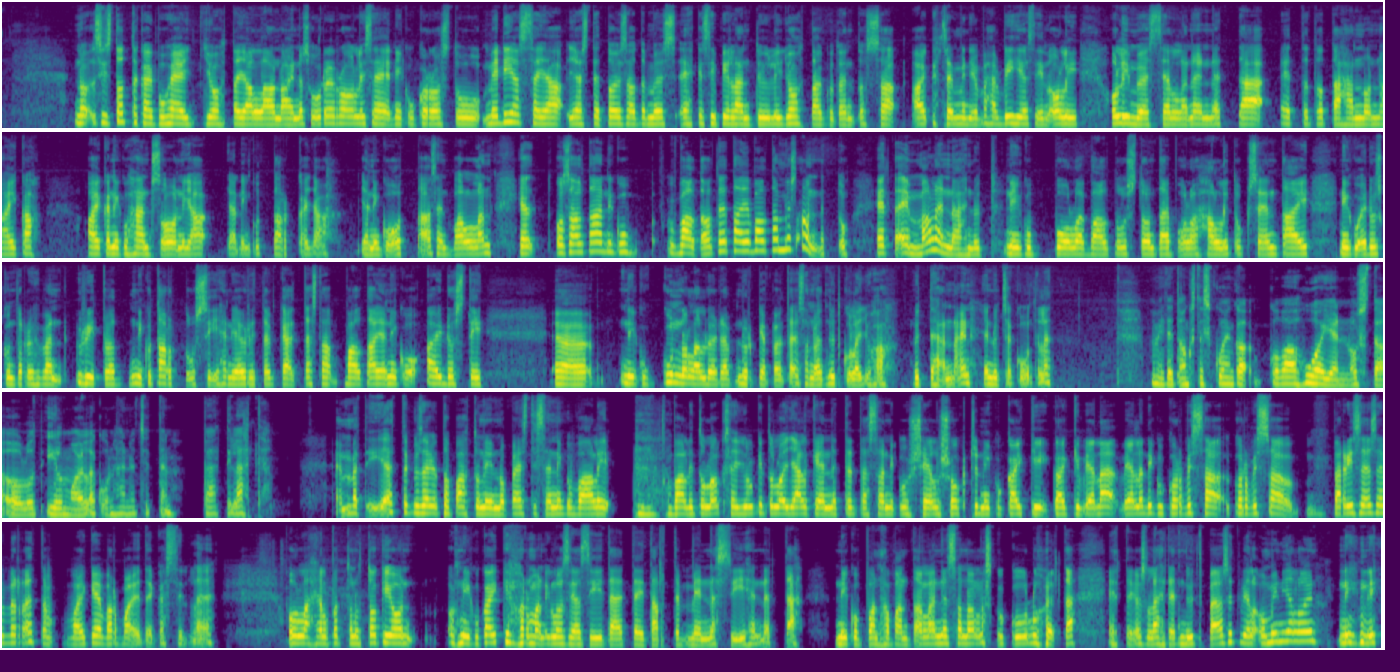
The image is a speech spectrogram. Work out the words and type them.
No siis totta kai puheenjohtajalla on aina suuri rooli, se niin kuin korostuu mediassa ja, ja sitten toisaalta myös ehkä Sipilän tyyli johtaa, kuten tuossa aikaisemmin jo vähän vihjasin, oli, oli myös sellainen, että, että tota, hän on aika, aika niin kuin hands on ja, ja niin kuin tarkka ja, ja niin kuin ottaa sen vallan. Ja osaltaan niin kuin valta otetaan ja valta on myös annettu. Että en mä ole nähnyt niin kuin puoluevaltuuston tai puoluehallituksen tai niin kuin eduskuntaryhmän yrittävät niin kuin tarttua siihen ja yrittävät käyttää sitä valtaa ja niin kuin aidosti ö, niin kuin kunnolla lyödä nyrkkiä pöytään ja sanoa, että nyt kuule Juha, nyt tehdään näin ja nyt sä kuuntelet. Mä mietin, että onko tässä kuinka kovaa huojennusta ollut ilmoilla, kun hän nyt sitten päätti lähteä? En mä tiedä, että kun se tapahtui niin nopeasti sen niin kuin vaali, vaalituloksen julkitulon jälkeen, että tässä on niin kuin shell shocked, niin kuin kaikki, kaikki vielä, vielä niin kuin korvissa, korvissa pärisee sen verran, että vaikea varmaan etenkään silleen olla helpottunut. Toki on niin kuin kaikki varmaan iloisia siitä, että ei tarvitse mennä siihen, että niin kuin vanha vantaalainen sananlasku kuuluu, että, että jos lähdet nyt, pääset vielä omin jaloin, niin, niin,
